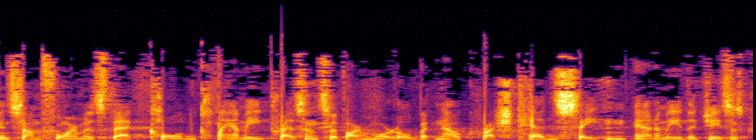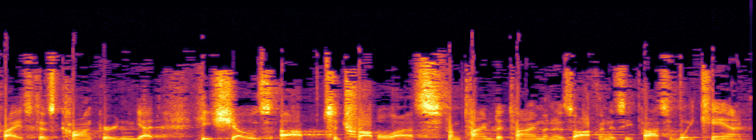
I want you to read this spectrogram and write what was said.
in some form as that cold, clammy presence of our mortal but now crushed head Satan enemy that Jesus Christ has conquered, and yet he shows up to trouble us from time to time and as often as he possibly can.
